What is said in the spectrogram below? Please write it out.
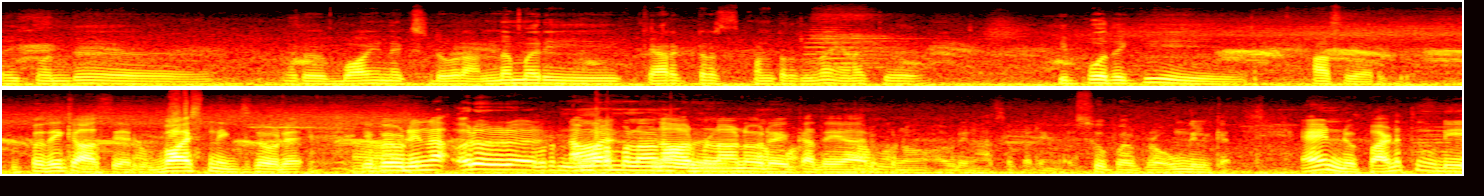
லைக் வந்து ஒரு பாய் நெக்ஸ்ட் டோர் அந்த மாதிரி கேரக்டர்ஸ் பண்ணுறதுல தான் எனக்கு இப்போதைக்கு ஆசையாக இருக்குது இப்போதைக்கு ஆசையாக இருக்கும் பாய்ஸ் நெக்ஸ்ட் டோர் இப்போ எப்படின்னா ஒரு நார்மலான நார்மலான ஒரு கதையாக. இருக்கணும் அப்படின்னு ஆசைப்படுறீங்க. சூப்பர் ப்ரோ உங்களுக்கு அண்ட் படத்தினுடைய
